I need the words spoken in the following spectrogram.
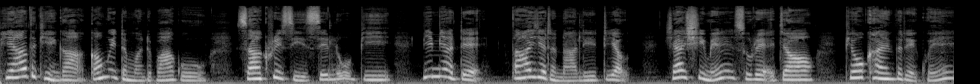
ဖျားသခင်ကကောင်းကင်တမန်တစ်ပါးကိုဇာခရစ်စီဆေလို့ပြီးမြင့်မြတ်တဲ့သားယတနာလေးတယောက်ရရှိမယ်ဆိုတဲ့အကြောင်းပြောခိုင်းတဲ့ကွယ်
